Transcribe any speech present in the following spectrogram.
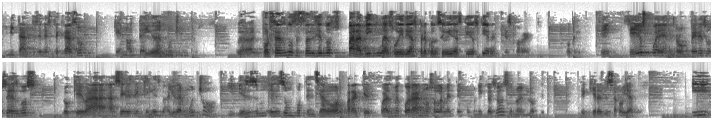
limitantes en este caso, que no te ayudan mucho Por sesgos estás diciendo paradigmas o ideas preconcebidas que ellos tienen. Es correcto. Ok. ¿Sí? Si ellos pueden romper esos sesgos, lo que va a hacer es de que les va a ayudar mucho. Y, ese, es un, ese, es un, potenciador para que puedas mejorar no solamente en comunicación, sino en lo que te quieras desarrollar. Y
